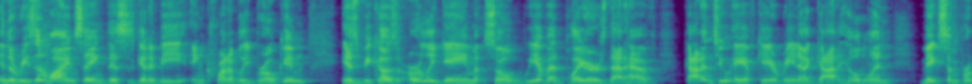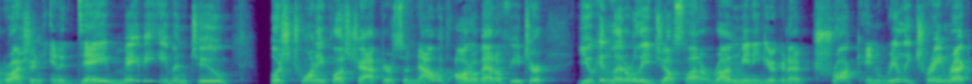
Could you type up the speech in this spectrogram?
And the reason why I'm saying this is going to be incredibly broken is because early game, so we have had players that have got into AFK Arena, got Hildwin, make some progression in a day, maybe even two, push 20 plus chapters. So now with auto battle feature, you can literally just let it run, meaning you're going to truck and really train wreck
